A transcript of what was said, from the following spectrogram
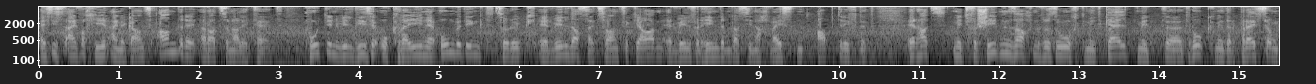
Es ist einfach hier eine ganz andere Rationalität. Putin will diese Ukraine unbedingt zurück. Er will das seit 20 Jahren. Er will verhindern, dass sie nach Westen abdriftet. Er hat es mit verschiedenen Sachen versucht, mit Geld, mit äh, Druck, mit Erpressung.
